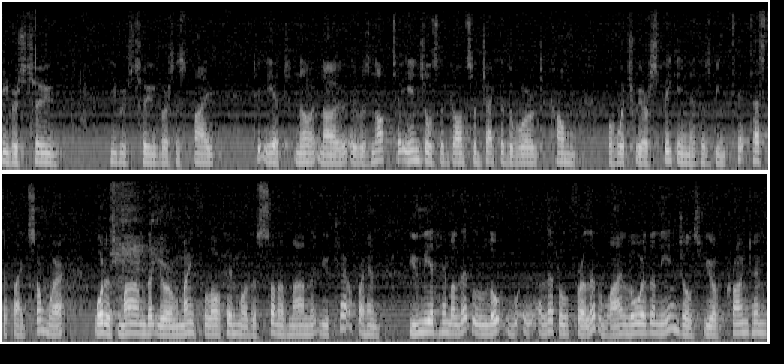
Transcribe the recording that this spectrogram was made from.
Hebrews 2, Hebrews 2 verses 5 to 8. No, no, it was not to angels that God subjected the world to come of which we are speaking. It has been t- testified somewhere. What is man that you are mindful of him, or the Son of Man that you care for him? You made him a little, lo- a little for a little while lower than the angels. You have crowned him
